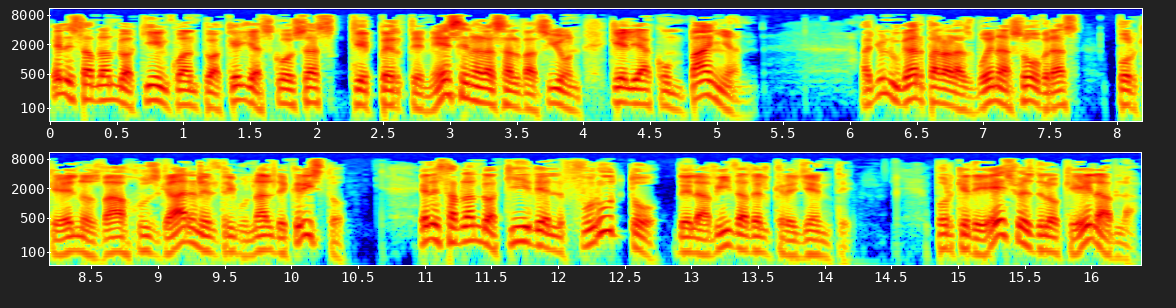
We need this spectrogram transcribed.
Él está hablando aquí en cuanto a aquellas cosas que pertenecen a la salvación, que le acompañan. Hay un lugar para las buenas obras, porque Él nos va a juzgar en el tribunal de Cristo. Él está hablando aquí del fruto de la vida del creyente, porque de eso es de lo que Él habla.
